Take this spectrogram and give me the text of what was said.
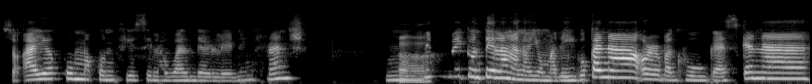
So, ayaw kong ma-confuse sila while they're learning French. Mm. Ah. May, may konti lang ano, yung maligo ka na or maghugas ka na,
